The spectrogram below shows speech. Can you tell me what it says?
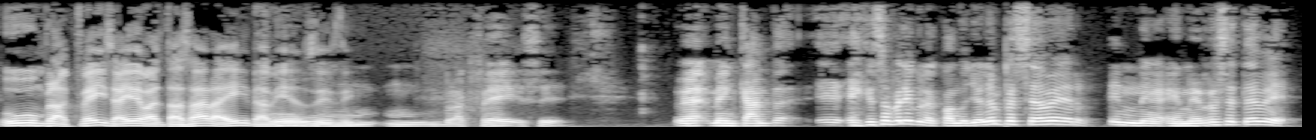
Hubo un Blackface ahí de Baltasar ahí también, sí, sí. Un, un blackface, sí. Me, me encanta. Eh, Es que esa película, cuando yo la empecé a ver en, en RCTV,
